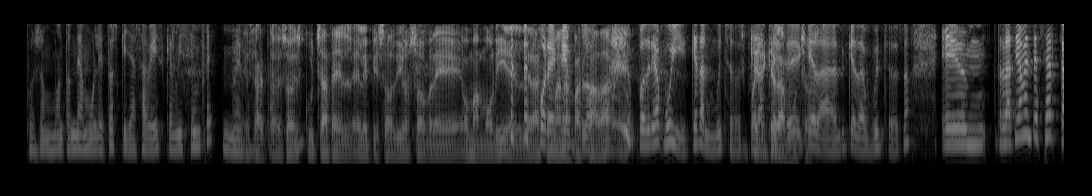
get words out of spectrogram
pues un montón de amuletos que ya sabéis que a mí siempre me gustan. Exacto, eso escuchad el, episodio sobre Omamori, el de la semana pasada. ¿eh? Podría, uy, quedan muchos por aquí, quedan, muchos. quedan, muchos. ¿no? Em, relativamente cerca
